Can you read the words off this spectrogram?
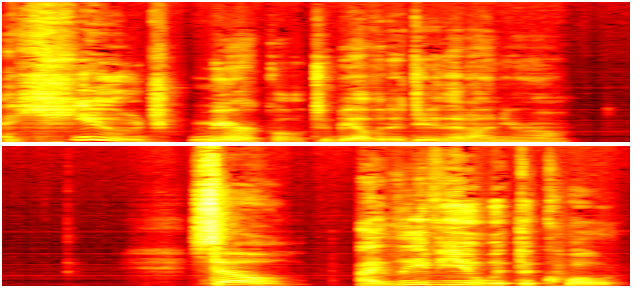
a huge miracle to be able to do that on your own. So I leave you with the quote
